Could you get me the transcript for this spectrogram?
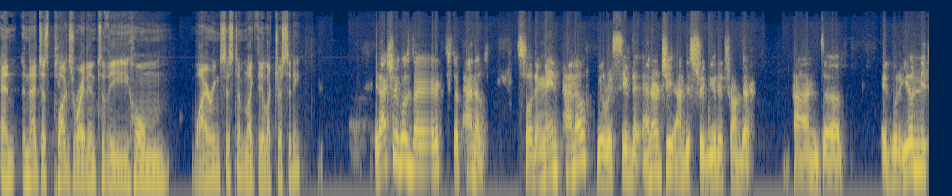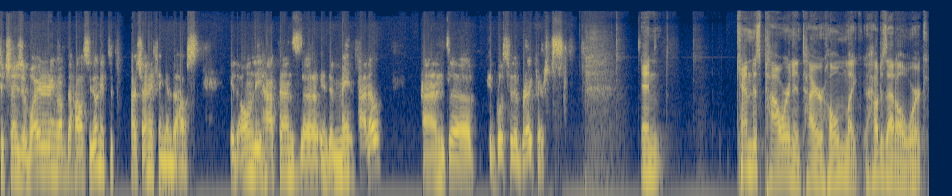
and and that just plugs right into the home wiring system like the electricity? It actually goes direct to the panel. So the main panel will receive the energy and distribute it from there. And uh, it would you don't need to change the wiring of the house. You don't need to touch anything in the house it only happens uh, in the main panel and uh, it goes to the breakers. And can this power an entire home? Like, how does that all work?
